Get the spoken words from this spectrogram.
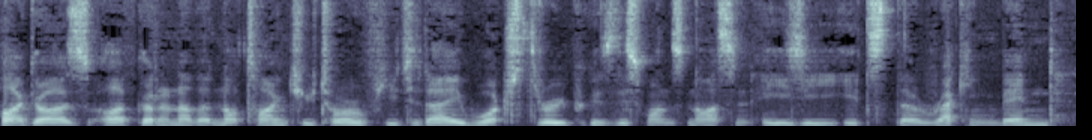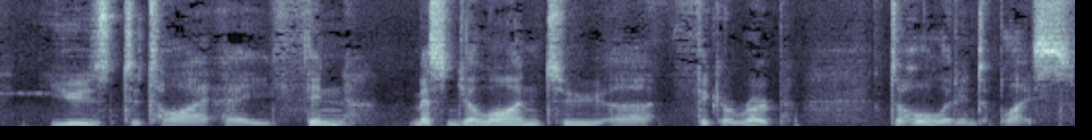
Hi guys, I've got another knot tying tutorial for you today. Watch through because this one's nice and easy. It's the racking bend used to tie a thin messenger line to a thicker rope to haul it into place.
